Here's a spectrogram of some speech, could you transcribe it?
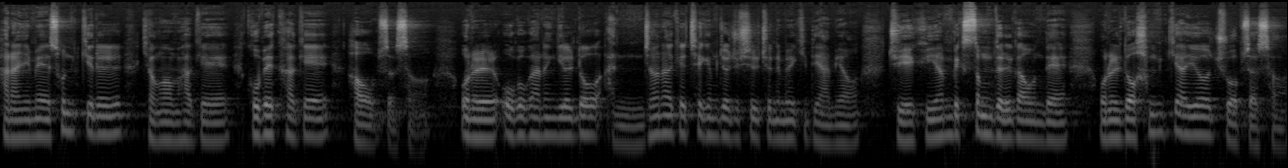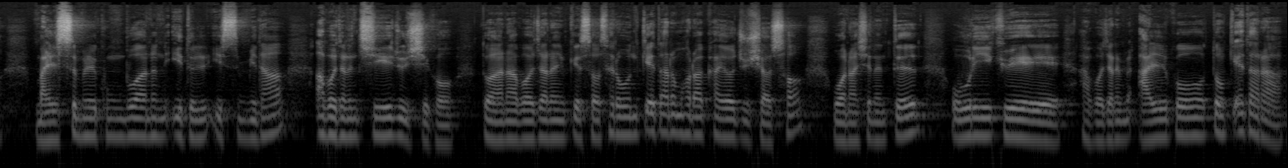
하나님의 손길을 경험하게 고백하게 하옵소서. 오늘 오고 가는 길도 안전하게 책임져 주실 주님을 기대하며 주의 귀한 백성들 가운데 오늘도 함께하여 주옵소서. 말씀을 공부하는 이들 있습니다. 아버지는 지혜 주시고 또한 아버지 하나님께서 새로운 깨달음 허락하여 주셔서 원하시는 뜻 우리 교회에 아버지 하나님 알고 또 깨달아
